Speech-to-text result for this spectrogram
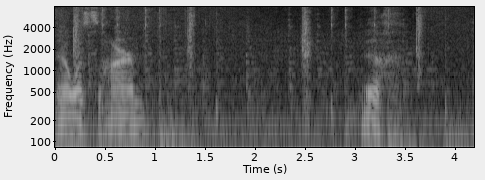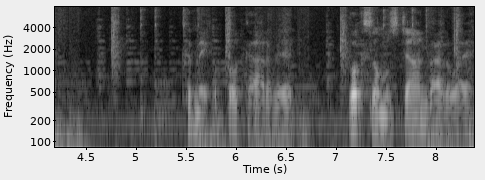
you know what's the harm? Ugh. Could make a book out of it. Book's almost done, by the way.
